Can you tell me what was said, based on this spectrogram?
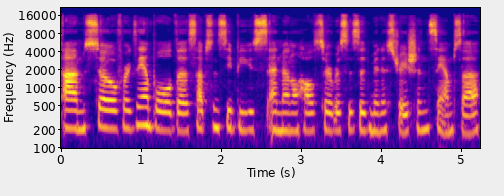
Um, so, for example, the Substance Abuse and Mental Health Services Administration (SAMHSA)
